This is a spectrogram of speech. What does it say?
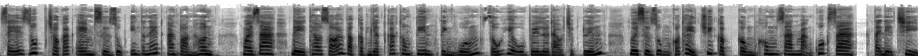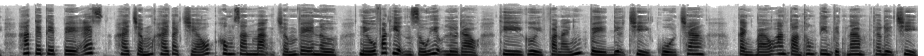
sẽ giúp cho các em sử dụng internet an toàn hơn. Ngoài ra, để theo dõi và cập nhật các thông tin, tình huống, dấu hiệu về lừa đảo trực tuyến, người sử dụng có thể truy cập cổng không gian mạng quốc gia tại địa chỉ https 2 2 gạch chéo không gian mạng vn. Nếu phát hiện dấu hiệu lừa đảo thì gửi phản ánh về địa chỉ của trang cảnh báo an toàn thông tin Việt Nam theo địa chỉ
